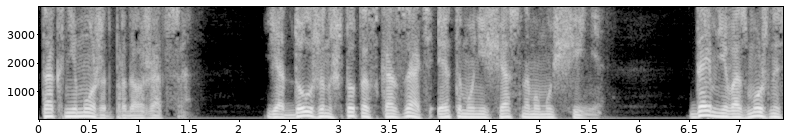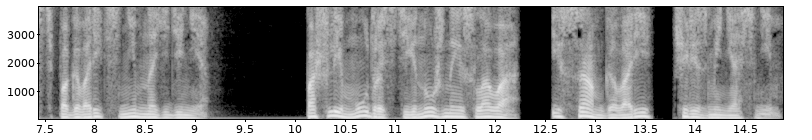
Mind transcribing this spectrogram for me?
«Так не может продолжаться. Я должен что-то сказать этому несчастному мужчине. Дай мне возможность поговорить с ним наедине. Пошли мудрости и нужные слова, и сам говори через меня с ним».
